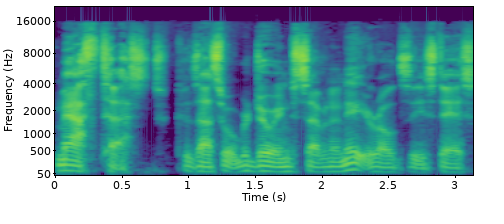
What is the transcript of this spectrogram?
math test because that's what we're doing to seven and eight year olds these days.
